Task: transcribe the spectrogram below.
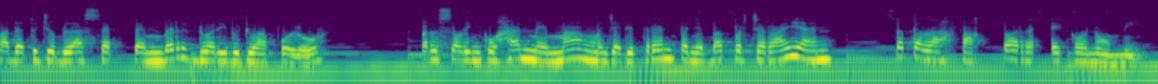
pada 17 September 2020, perselingkuhan memang menjadi tren penyebab perceraian setelah faktor ekonomi.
